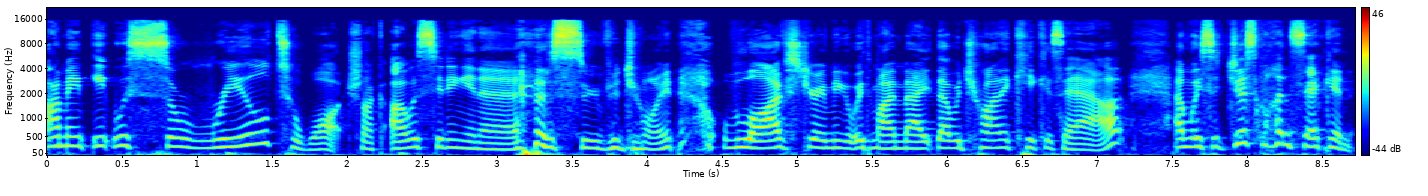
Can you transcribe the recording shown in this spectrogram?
I mean, it was surreal to watch. Like I was sitting in a, super joint, live streaming it with my mate. They were trying to kick us out, and we said just one second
